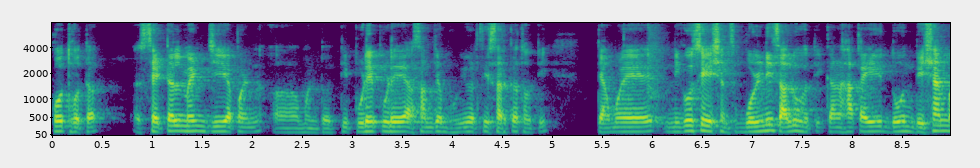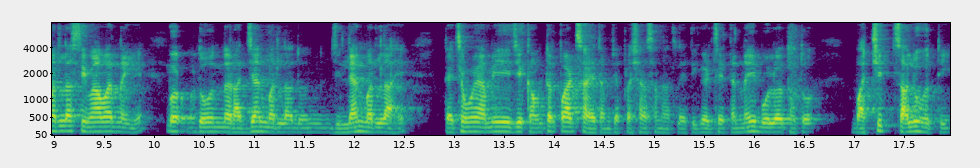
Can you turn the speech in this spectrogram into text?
होत होतं. सेटलमेंट जी आपण म्हणतो ती पुढे पुढे आसामच्या भूमीवरती सरकत होती. त्यामुळे निगोसिएशन्स बोलणी चालू होती. कारण हा काही दोन देशांमधला सीमावाद नाही आहे बरोबर. दोन राज्यांमधला दोन जिल्ह्यांमधला आहे. त्याच्यामुळे आम्ही जे काउंटर पार्ट्स आहेत आमच्या प्रशासनातले तिकडचे त्यांनाही बोलवत होतो. बातचीत चालू होती.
